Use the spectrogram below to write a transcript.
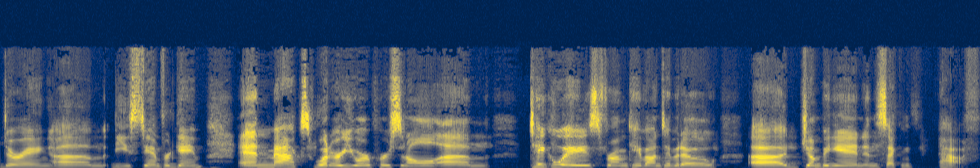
during um, the Stanford game. And Max, what are your personal um, takeaways from Kayvon Thibodeaux uh, jumping in in the second half?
